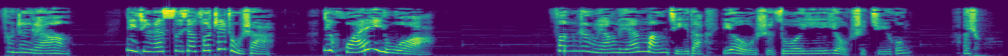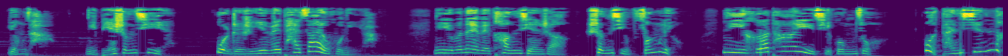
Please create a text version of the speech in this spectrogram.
方正良，你竟然私下做这种事儿，你怀疑我？方正良连忙急得又是作揖又是鞠躬。哎呦，英子，你别生气，我这是因为太在乎你呀。你们那位康先生生性风流。你和他一起工作，我担心呐，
